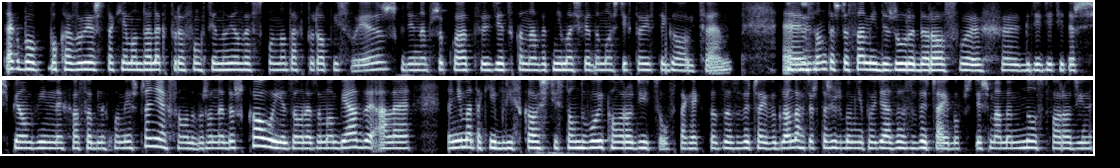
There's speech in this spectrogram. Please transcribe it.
Tak, bo pokazujesz takie modele, które funkcjonują we wspólnotach, które opisujesz, gdzie na przykład dziecko nawet nie ma świadomości, kto jest jego ojcem. E, Mhm. Są też czasami dyżury dorosłych, e, gdzie dzieci też śpią w innych osobnych pomieszczeniach, są odwożone do szkoły, jedzą razem obiady, ale no nie ma takiej bliskości z tą dwójką rodziców, tak jak to zazwyczaj wygląda, chociaż też już bym nie powiedziała zazwyczaj, bo przecież mamy mnóstwo rodzin,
